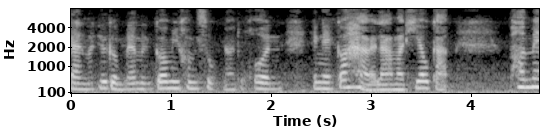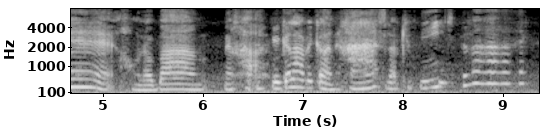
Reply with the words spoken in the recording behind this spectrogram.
การมาเที่ยวกับแม่มันก็มีความสุขนะทุกคน ยังไงก็หาเวลามาเที่ยวกับพ่อแม่ของเราบ้างนะคะงั้นก็ลาไปก่อนนะคะสำหรับคลิปนี้บ๊ายบาย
